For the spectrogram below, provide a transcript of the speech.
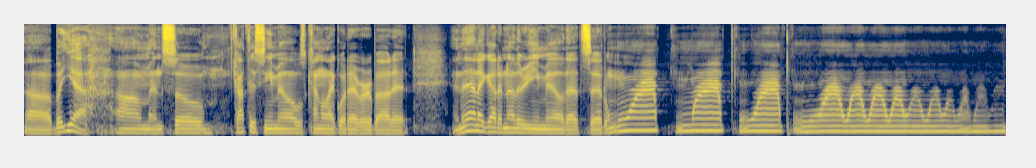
uh, but yeah um, and so got this email was kind of like whatever about it and then i got another email that said "Wah, wah, wah, wah, wah, wah,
